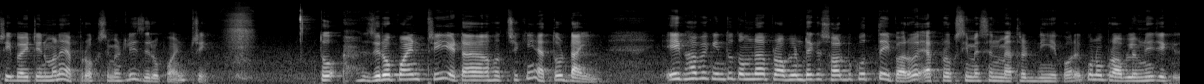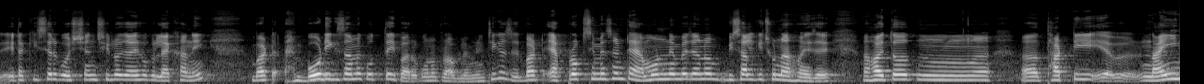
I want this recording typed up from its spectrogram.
three by ten মানে অ্যাপ্রক্সিমেটলি জিরো পয়েন্ট থ্রি তো জিরো পয়েন্ট থ্রি এটা হচ্ছে কি? এত ডাইন এইভাবে কিন্তু তোমরা প্রবলেমটাকে সলভ করতেই পারো অ্যাপ্রক্সিমেশন মেথড নিয়ে পরে, কোনো প্রবলেম নেই যে এটা কিসের কোয়েশ্চেন ছিল, যাই হোক, লেখা নেই বাট বোর্ড এক্সামে করতেই পারো, কোনো প্রবলেম নেই, ঠিক আছে? বাট অ্যাপ্রক্সিমেশনটা এমন নেবে যেন বিশাল কিছু না হয়ে যায়। হয়তো থার্টি নাইন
